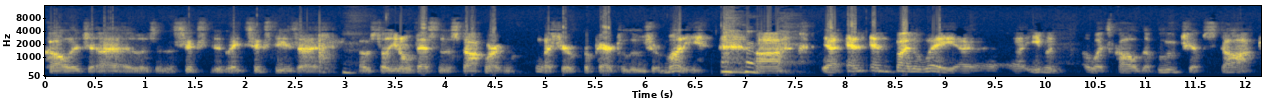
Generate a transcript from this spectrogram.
college. Uh, it was in the 60s, late 60s. I was told you don't invest in the stock market unless you're prepared to lose your money. uh, yeah, and, and by the way, even what's called a blue chip stock,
